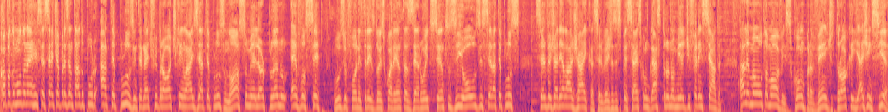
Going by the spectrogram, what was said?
Copa do Mundo na RC7 apresentado por AT Plus, internet fibra ótica em Lages e AT Plus. Nosso melhor plano é você. Use o fone 3240 0800 e ouse ser AT Plus. Cervejaria Lajaica, cervejas especiais com gastronomia diferenciada. Alemão Automóveis, compra, vende, troca e agencia.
